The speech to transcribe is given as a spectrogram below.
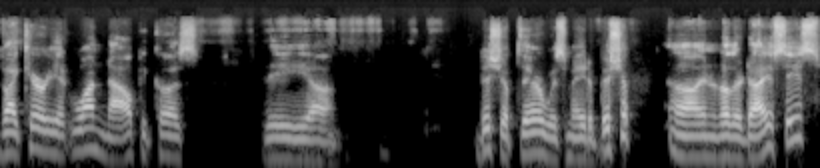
Vicariate 1 now, because the uh, bishop there was made a bishop uh, in another diocese.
